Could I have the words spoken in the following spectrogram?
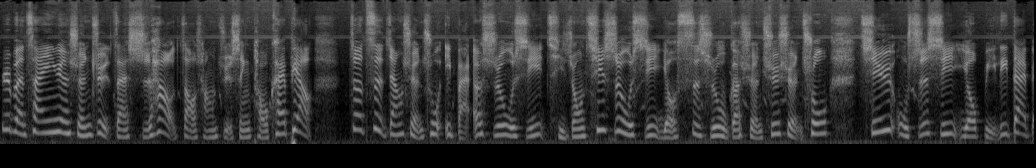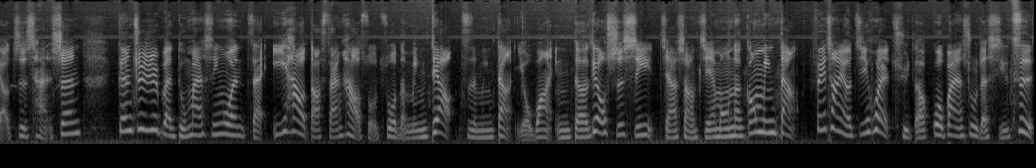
日本参议院选举在十号照常举行投开票。这次将选出一百二十五席，其中七十五席由四十五个选区选出，其余五十席由比例代表制产生。根据日本读卖新闻在一号到三号所做的民调，自民党有望赢得六十席，加上结盟的公民党，非常有机会取得过半数的席次。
